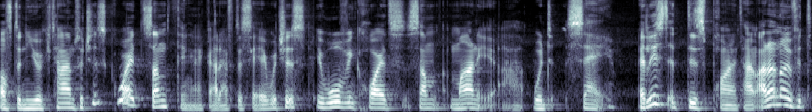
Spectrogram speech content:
of the New York Times, which is quite something, I gotta have to say, which is evolving quite some money, I would say. At least at this point in time. I don't know if it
